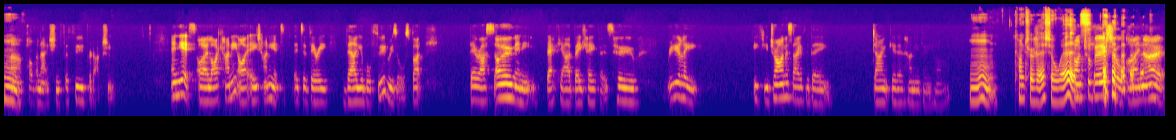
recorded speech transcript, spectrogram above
uh, pollination for food production. And yes, I like honey. I eat honey. It's it's a very valuable food resource. But there are so many backyard beekeepers who really, if you're trying to save the bee, don't get a honeybee hive. Mm. Controversial words. Controversial, I know.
